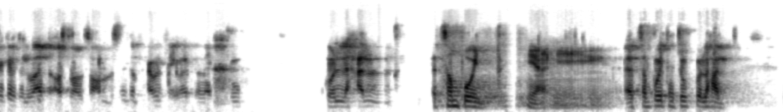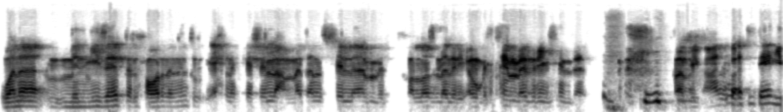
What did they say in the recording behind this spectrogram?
فكرة الوقت أصلا صعب بس أنت بتحاول تلاقي وقت إنك تشوف كل حد at some point يعني at some point هتشوف كل حد وأنا من ميزات الحوار ان أنتوا إحنا كشلة عامة الشلة بتخلص بدري أو بتنام بدري جدا. فبيبقى عندي وقت تاني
